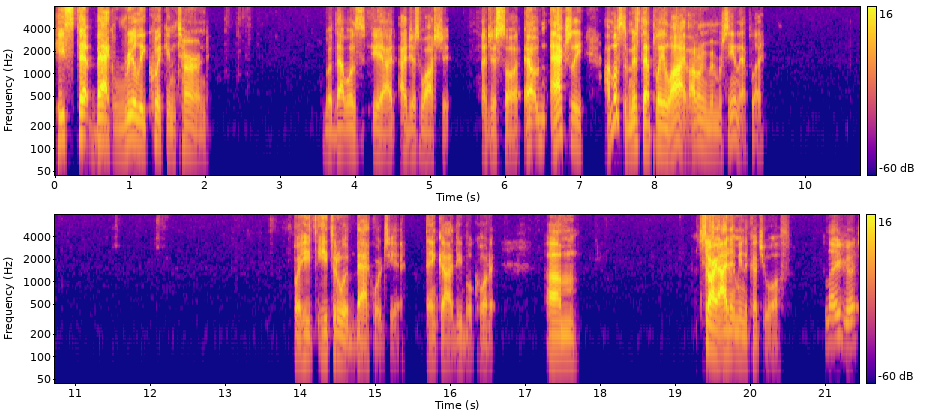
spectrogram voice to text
He stepped back really quick and turned. But that was yeah, I, I just watched it. I just saw it. Uh, Actually, I must have missed that play live. I don't remember seeing that play. But he he threw it backwards. Yeah, thank God Deebo caught it. Um, sorry, I didn't mean to cut you off. No, you're good.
